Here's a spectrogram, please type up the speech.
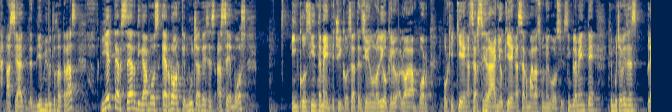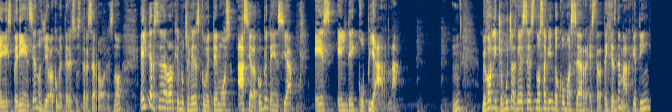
hace 10 minutos atrás. Y el tercer, digamos, error que muchas veces hacemos inconscientemente, chicos. Atención, no lo digo que lo, hagan por, porque quieren hacerse daño, quieren hacer mal a su negocio. Simplemente que muchas veces la inexperiencia nos lleva a cometer esos tres errores, ¿no? El tercer error que muchas veces cometemos hacia la competencia es el de copiarla. ¿Mm? Mejor dicho, muchas veces no sabiendo cómo hacer estrategias de marketing,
